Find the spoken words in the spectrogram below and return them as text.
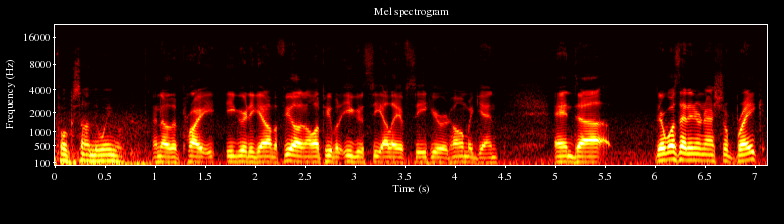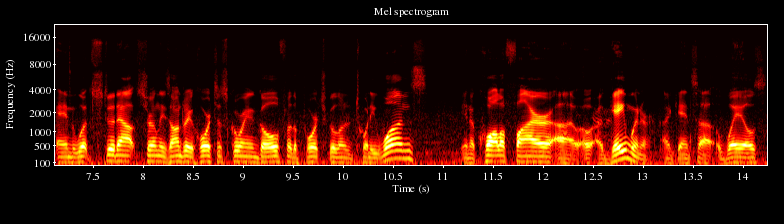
focus on New England. I know they're probably eager to get on the field, and a lot of people are eager to see LAFC here at home again. And uh, there was that international break, and what stood out certainly is Andre Horta scoring a goal for the Portugal under 21s in a qualifier, uh, a game winner against uh, Wales.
